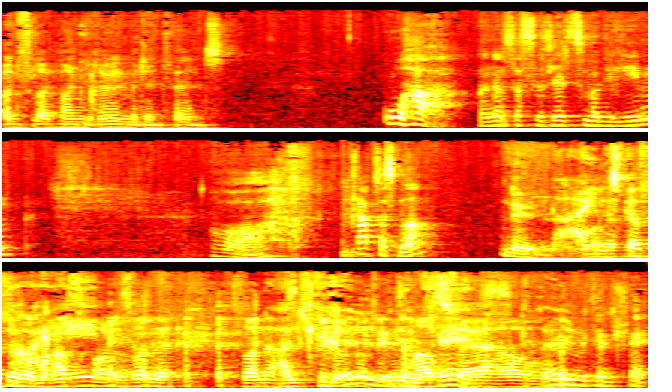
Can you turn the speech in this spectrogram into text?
Und vielleicht mal einen Grill mit den Fans. Oha, wann hast du das das letzte Mal gegeben? Oh, Gab das mal? nö. Nein, das gab's nur beim HSV. Das war eine, das war eine Anspielung auf den Fans. HSV. Grill mit den Fans.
